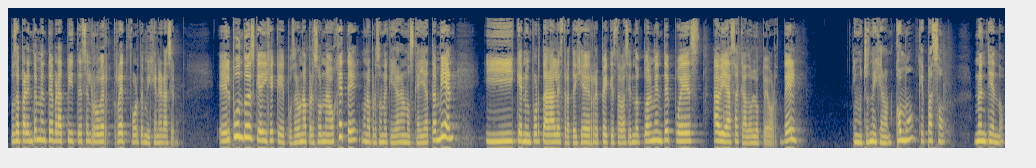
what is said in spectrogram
Pues aparentemente Brad Pitt es el Robert Redford de mi generación. El punto es que dije que pues era una persona ojete, una persona que ya no nos caía tan bien y que no importara la estrategia de RP que estaba haciendo actualmente, pues había sacado lo peor de él. Y muchos me dijeron, ¿cómo? ¿Qué pasó? No entiendo.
